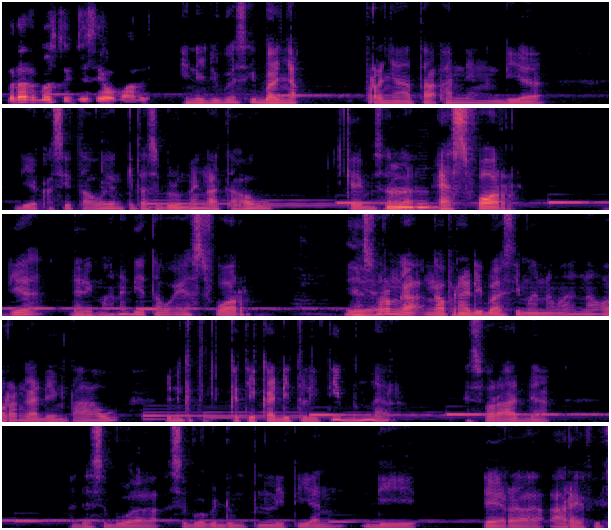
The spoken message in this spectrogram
Benar, gue setuju sih sama Faris. ini juga sih banyak pernyataan yang dia dia kasih tahu yang kita sebelumnya nggak tahu kayak misalnya Hmm. S4 dia dari mana dia tahu S4 Iya. S4 nggak nggak pernah dibahas di mana-mana orang nggak ada yang tahu dan keti- ketika diteliti benar S4 ada ada sebuah sebuah gedung penelitian di daerah area 51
